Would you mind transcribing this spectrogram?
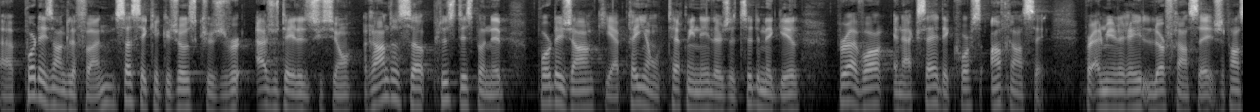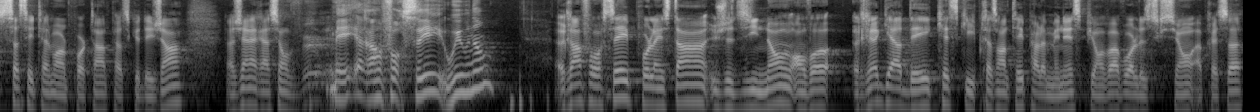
euh, pour les anglophones, ça c'est quelque chose que je veux ajouter à la discussion, rendre ça plus disponible pour des gens qui, après ils ont terminé leurs études de McGill, peuvent avoir un accès à des courses en français pour améliorer leur français. Je pense que ça c'est tellement important parce que des gens, la génération veut Mais renforcer, oui ou non? Renforcer, pour l'instant, je dis non. On va regarder qu'est-ce qui est présenté par le ministre, puis on va avoir la discussion après ça.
